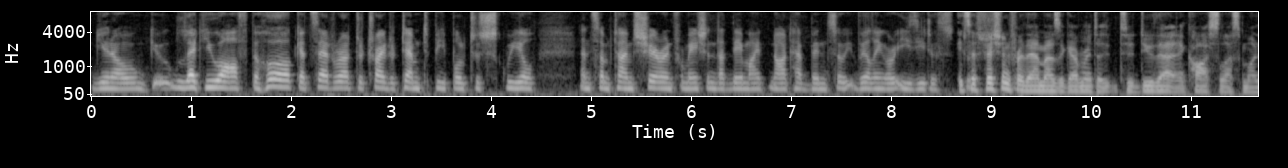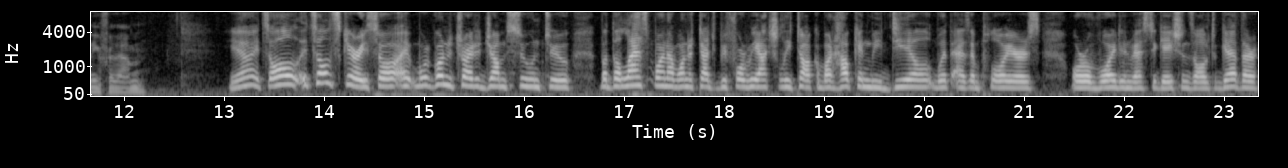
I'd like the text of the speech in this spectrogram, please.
you know let you off the hook etc to try to tempt people to squeal and sometimes share information that they might not have been so willing or easy to it's to efficient sh- for them as a government to, to do that and it costs less money for them yeah, it's all it's all scary. So I, we're going to try to jump soon to. But the last point I want to touch before we actually talk about how can we deal with as employers or avoid investigations altogether.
